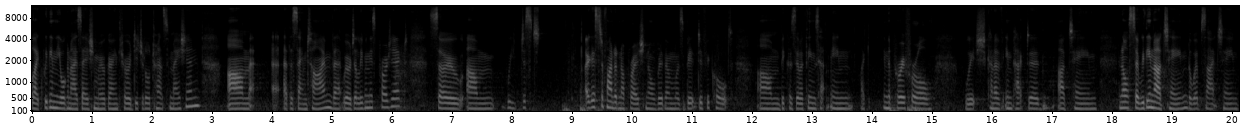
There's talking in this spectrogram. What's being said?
like within the organisation, we were going through a digital transformation um, at the same time that we were delivering this project. So um, we just, I guess, to find an operational rhythm was a bit difficult um, because there were things happening like in the peripheral, which kind of impacted our team, and also within our team, the website team.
